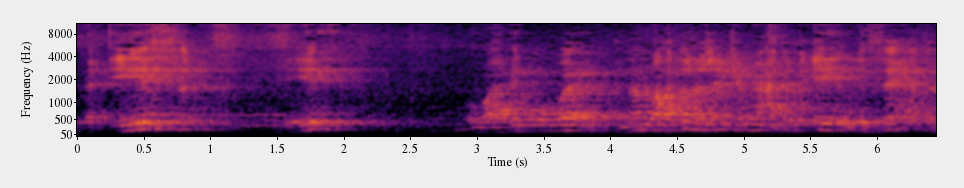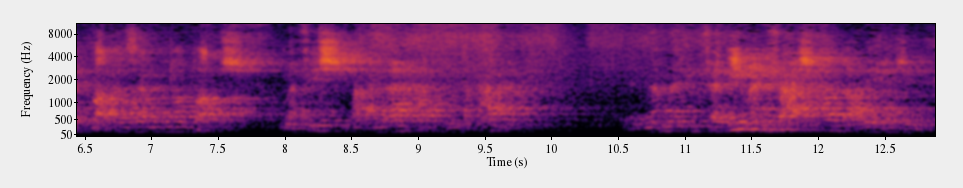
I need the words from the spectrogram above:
تبقى إيث وبعدين موال إنما لو حطينا جاي كمية هتبقى إيه والثاء هتنطقها زي ما تنطقش مفيش بعدها حرف متحرك. إنما فدي ما ينفعش أحط عليها جنك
